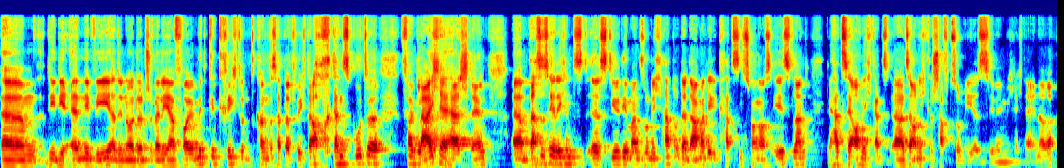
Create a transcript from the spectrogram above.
ähm, die die NEW, also die Neudeutsche Welle, ja voll mitgekriegt und kann deshalb natürlich da auch ganz gute Vergleiche herstellen. Ähm, das ist sicherlich ein äh, Stil, den man so nicht hat. Und der damalige Katzensong aus Estland, der hat es ja auch nicht ganz, äh, hat ja auch nicht geschafft zum ESC, wenn ich mich recht erinnere.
